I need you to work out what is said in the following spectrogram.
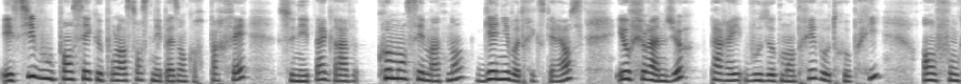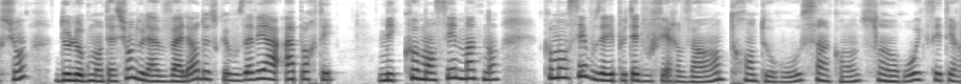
Et si vous pensez que pour l'instant ce n'est pas encore parfait, ce n'est pas grave. Commencez maintenant, gagnez votre expérience et au fur et à mesure, pareil, vous augmenterez votre prix en fonction de l'augmentation de la valeur de ce que vous avez à apporter. Mais commencez maintenant. Commencez, vous allez peut-être vous faire 20, 30 euros, 50, 100 euros, etc.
